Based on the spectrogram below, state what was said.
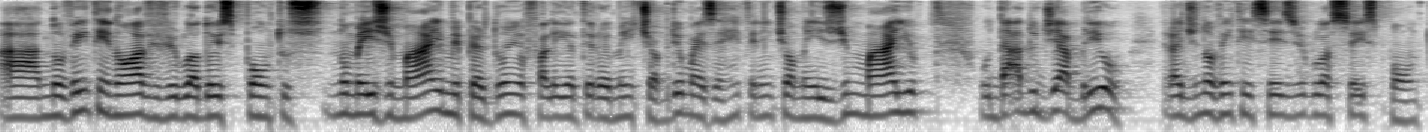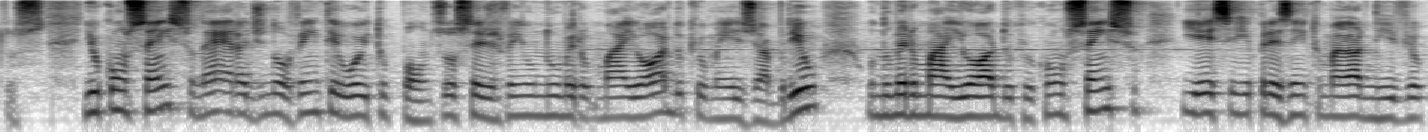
a 99,2 pontos no mês de maio. Me perdoem, eu falei anteriormente de abril, mas é referente ao mês de maio. O dado de abril era de 96,6 pontos. E o consenso né, era de 98 pontos, ou seja, vem um número maior do que o mês de abril, um número maior do que o consenso, e esse representa o maior nível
